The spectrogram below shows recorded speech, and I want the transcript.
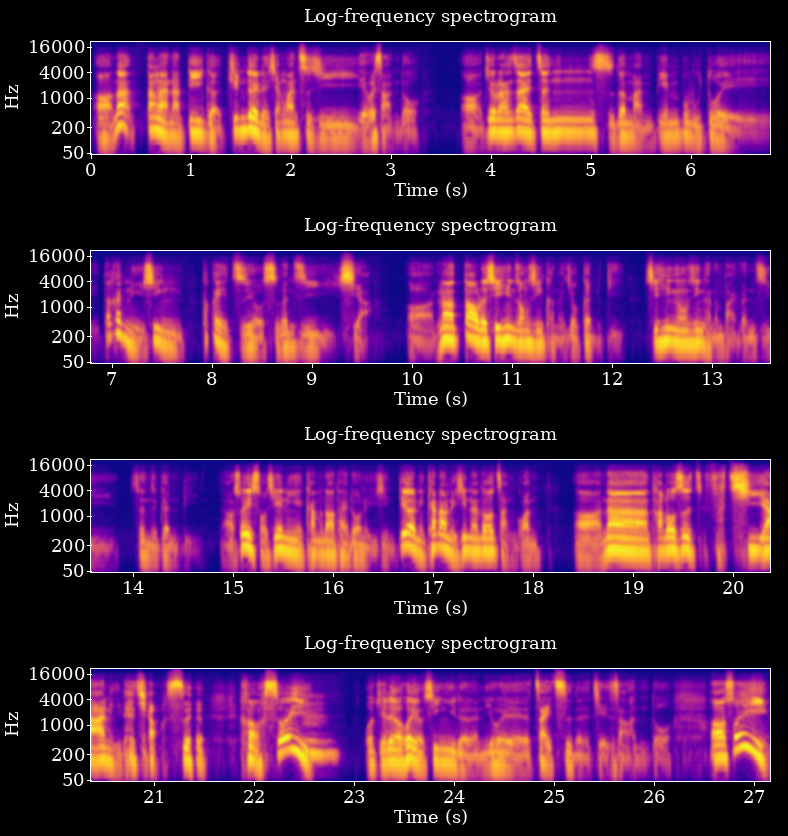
哦，那当然了，第一个军队的相关刺激也会少很多。哦，就算在真实的满编部队，大概女性大概也只有十分之一以下哦。那到了新训中心可能就更低，新训中心可能百分之一甚至更低啊。所以首先你也看不到太多女性，第二你看到女性呢都是长官啊，那她都是欺压你的角色，哦，所以。嗯我觉得会有性欲的人又会再次的减少很多哦、所以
